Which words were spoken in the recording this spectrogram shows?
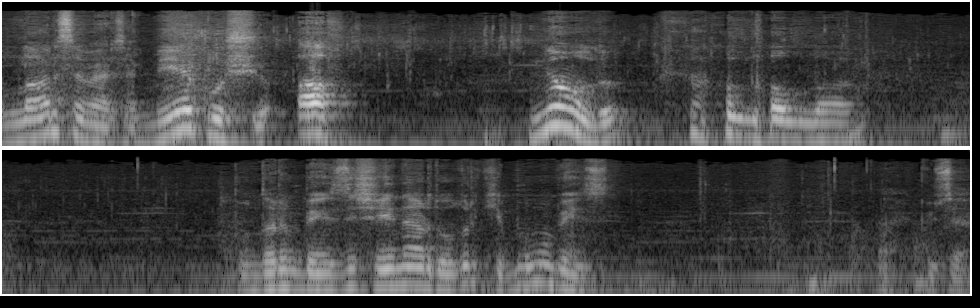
Allah'ını seversen neye koşuyor? Al. Ne oldu? Allah Allah. Bunların benzin şeyi nerede olur ki? Bu mu benzin? Heh, güzel.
